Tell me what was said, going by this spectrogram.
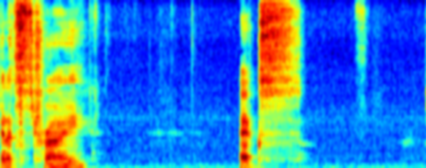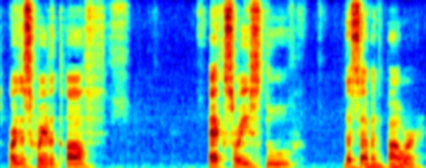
And let's try x or the square root of x raised to the seventh power.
